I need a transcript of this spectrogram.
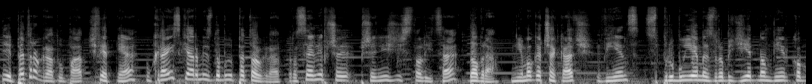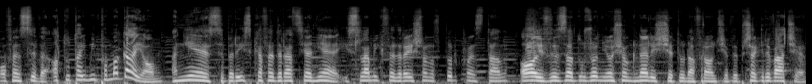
Ty, Petrograd upadł. Świetnie. Ukraińskie armie zdobyły Petrograd. Rosjanie prze przenieśli stolicę. Dobra, nie mogę czekać, więc spróbujemy zrobić jedną wielką ofensywę. A tutaj mi pomagają. A nie, Syberyjska Federacja nie. Islamic Federation of Turkmenistan. Oj, wy za dużo nie osiągnęliście tu na froncie. Wy przegrywacie.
